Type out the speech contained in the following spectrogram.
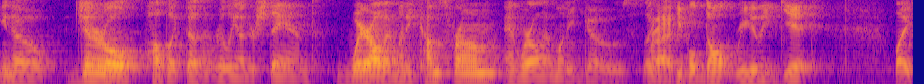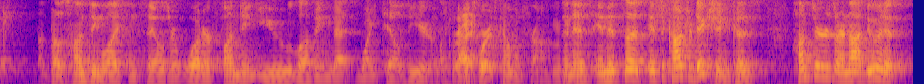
you know, general public doesn't really understand where all that money comes from and where all that money goes. Like Right. people don't really get like those hunting license sales are what are funding you loving that white-tailed deer. Like that's Right. Mm-hmm. where it's coming from. And it's and it's a it's a contradiction because hunters are not doing it.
